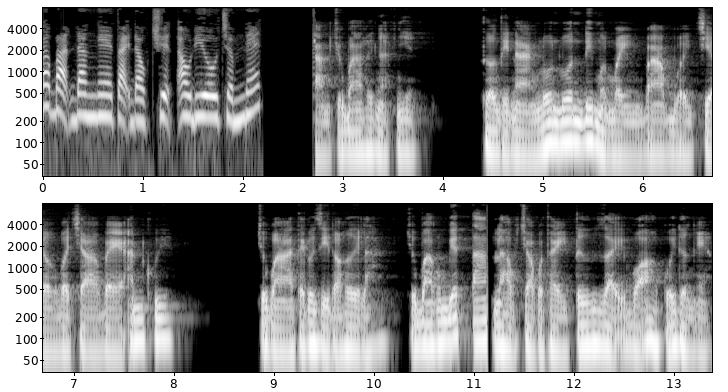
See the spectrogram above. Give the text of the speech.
Các bạn đang nghe tại đọc chuyện audio.net Làm chú ba hơi ngạc nhiên. Thường thì nàng luôn luôn đi một mình vào buổi chiều và trở về ăn khuya. Chú ba thấy có gì đó hơi lạ. Chú ba cũng biết Tam là học trò của thầy Tư dạy võ ở cuối đường hẻm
